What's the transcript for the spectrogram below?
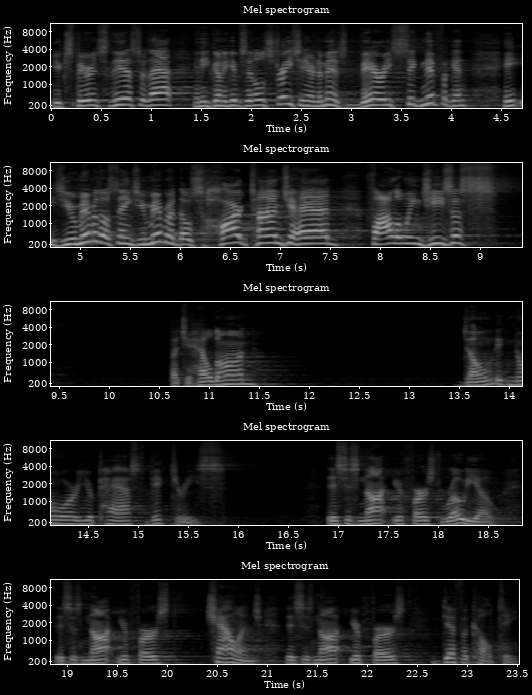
you experienced this or that, and he's going to give us an illustration here in a minute. It's very significant. You remember those things? You remember those hard times you had following Jesus? But you held on. Don't ignore your past victories. This is not your first rodeo. This is not your first challenge. This is not your first difficulty.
